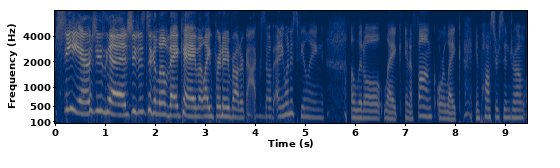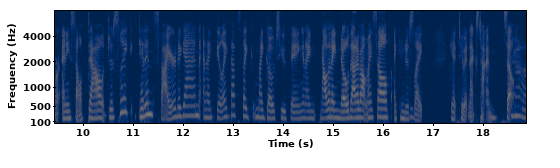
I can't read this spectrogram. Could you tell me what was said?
she here, she's good. She just took a little vacay, but like Brene brought her back. So if mm-hmm. anyone is feeling a little like in a funk or like imposter syndrome or any self-doubt, just like get inspired again. And I feel like that's like my go-to thing. And I now that I know that about myself, I can just mm-hmm. like get to it next time. So, yeah.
